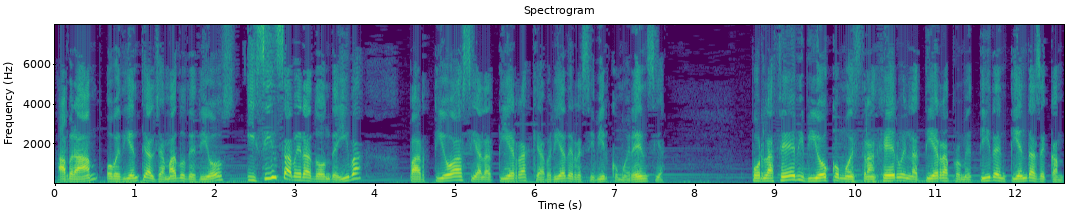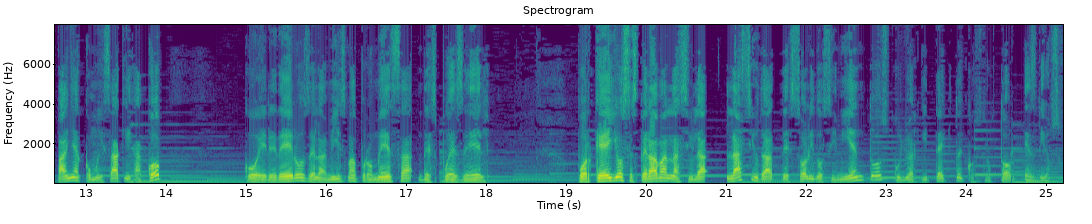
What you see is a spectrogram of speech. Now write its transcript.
Abraham, obediente al llamado de Dios y sin saber a dónde iba, partió hacia la tierra que habría de recibir como herencia. Por la fe vivió como extranjero en la tierra prometida en tiendas de campaña como Isaac y Jacob, coherederos de la misma promesa después de él. Porque ellos esperaban la ciudad, la ciudad de sólidos cimientos, cuyo arquitecto y constructor es Dios.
